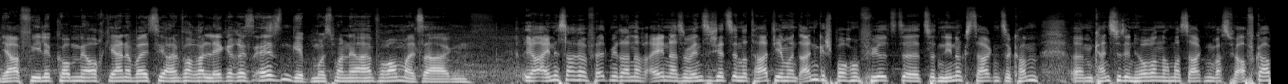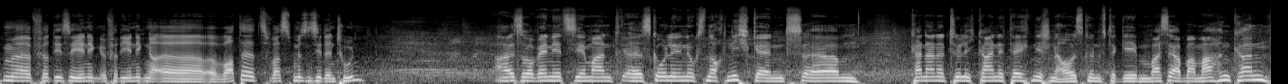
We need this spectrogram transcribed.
ja, viele kommen ja auch gerne, weil es hier einfach ein leckeres Essen gibt, muss man ja einfach auch mal sagen. Ja, eine Sache fällt mir da noch ein. Also wenn sich jetzt in der Tat jemand angesprochen fühlt, äh, zu den Linux-Tagen zu kommen, ähm, kannst du den Hörern noch mal sagen, was für Aufgaben äh, für, diesejenigen, für diejenigen äh, wartet? Was müssen sie denn tun? Also wenn jetzt jemand äh, Skole Linux noch nicht kennt, ähm, kann er natürlich keine technischen Auskünfte geben. Was er aber machen kann,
